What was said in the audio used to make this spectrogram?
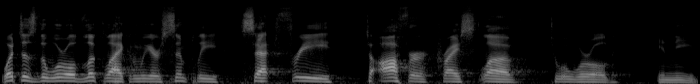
What does the world look like when we are simply set free to offer Christ's love to a world in need?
